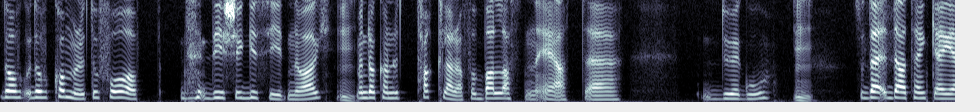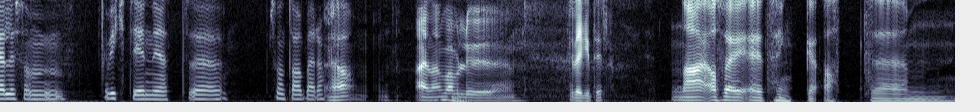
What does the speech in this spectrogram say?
Da, da kommer du til å få opp de skyggesidene òg. Mm. Men da kan du takle det, for ballasten er at eh, du er god. Mm. Så det, det tenker jeg er liksom viktig inn i et uh, sånt arbeid. Da. Ja. Einar, hva vil du legge til? Nei, altså jeg, jeg tenker at um,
